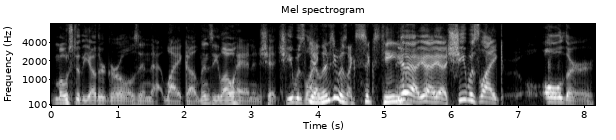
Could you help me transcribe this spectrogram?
most of the other girls in that, like uh, Lindsay Lohan and shit. She was like, yeah, Lindsay was like 16. Yeah, yeah, yeah. She was like older,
